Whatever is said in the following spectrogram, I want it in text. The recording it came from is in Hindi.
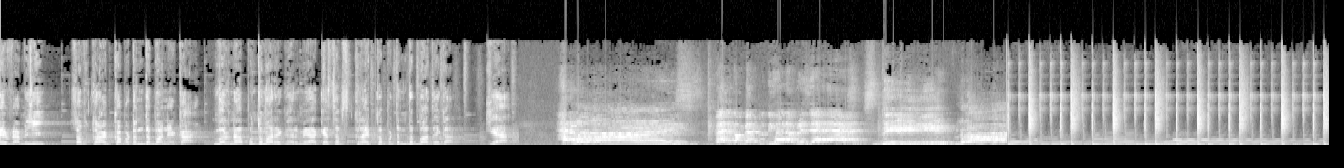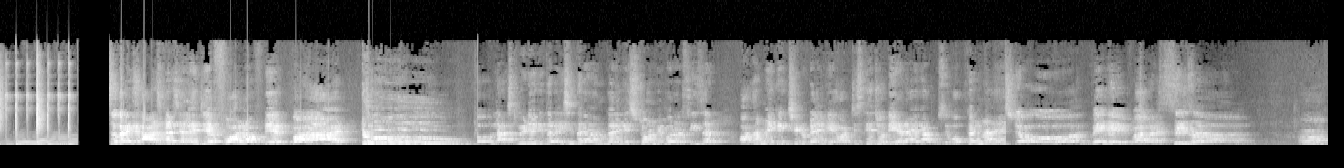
ए फैमिली सब्सक्राइब का बटन दबाने का है। वरना अपन तुम्हारे घर में आके सब्सक्राइब का बटन दबा देगा। क्या? Hello welcome back to Dihara presents the और सीजर और हम एक एक शीट उठाएँगे और जिसके जो डेयर आएगा उसे वो करना है। Stone paper scissor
